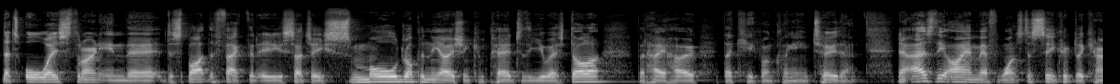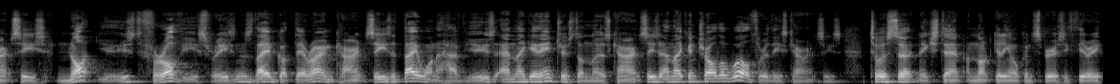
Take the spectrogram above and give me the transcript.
that's always thrown in there, despite the fact that it is such a small drop in the ocean compared to the US dollar. But hey ho, they keep on clinging to that. Now, as the IMF wants to see cryptocurrencies not used for obvious reasons, they've got their own currencies that they want to have used, and they get interest on those currencies, and they control the world through these currencies. To a certain extent, I'm not getting all conspiracy theory,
